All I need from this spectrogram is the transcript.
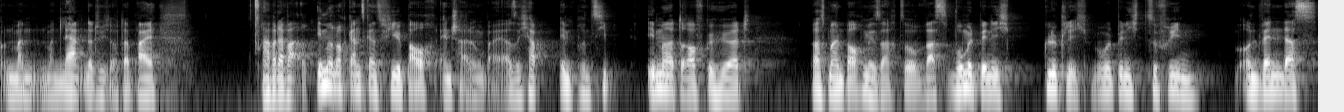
und man, man lernt natürlich auch dabei, aber da war immer noch ganz, ganz viel Bauchentscheidung bei. Also ich habe im Prinzip immer drauf gehört, was mein Bauch mir sagt. So, was, womit bin ich glücklich? Womit bin ich zufrieden? Und wenn das,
